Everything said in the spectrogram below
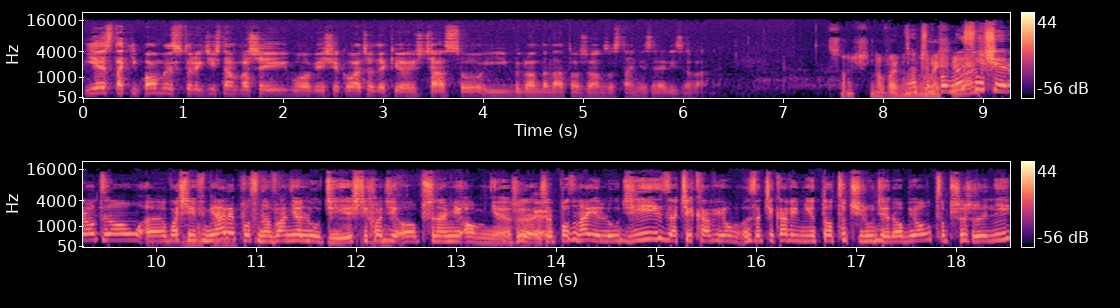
jest taki pomysł, który gdzieś tam w waszej głowie się kołacze od jakiegoś czasu i wygląda na to, że on zostanie zrealizowany. Coś nowego Znaczy pomysły się rodzą e, właśnie w miarę poznawania ludzi, jeśli chodzi o przynajmniej o mnie, że, okay. że poznaję ludzi, zaciekawią, zaciekawi mnie to, co ci ludzie robią, co przeżyli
